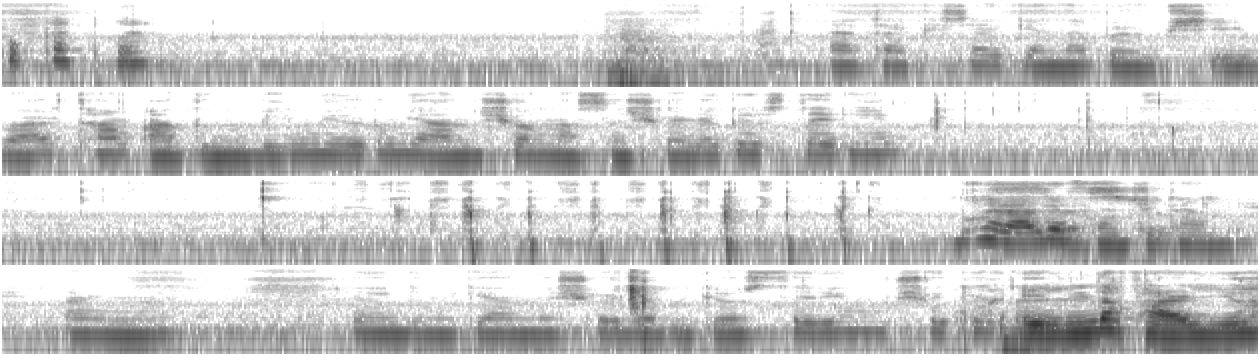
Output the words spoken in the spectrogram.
Çok tatlı. Evet arkadaşlar gene böyle bir şey var. Tam adını bilmiyorum. Yanlış olmasın. Şöyle göstereyim. Bu herhalde iyi. Aynen. Rengini gene şöyle bir göstereyim bu şekilde. Elinde parlıyor.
